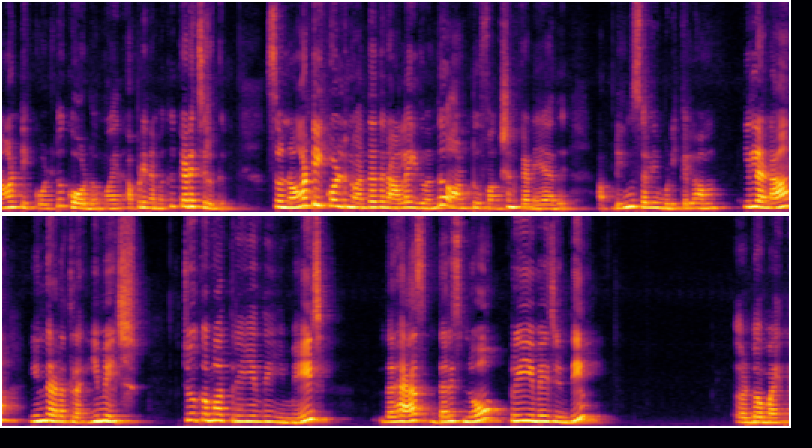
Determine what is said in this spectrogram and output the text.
not equal to codomain அப்படி நமக்கு கிடச்சிருக்கு. ஸோ நாட் ஈக்குவல்டுன்னு வந்ததுனால இது வந்து ஆன் டூ ஃபங்க்ஷன் கிடையாது. அப்படின்னு சொல்லி முடிக்கலாம். இல்லைனா இந்த இடத்துல image two comma three in the image there has there is no preimage in the domain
